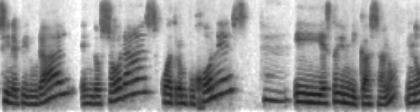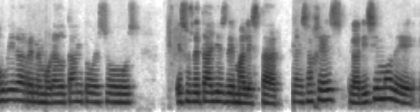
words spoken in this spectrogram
sin epidural, en dos horas, cuatro empujones hmm. y estoy en mi casa, ¿no? No hubiera rememorado tanto esos, esos detalles de malestar. El mensaje es clarísimo de,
